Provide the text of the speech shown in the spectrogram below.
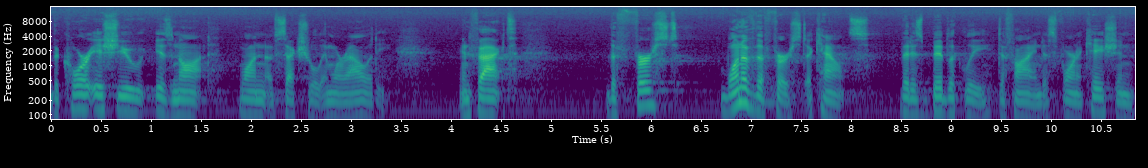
The core issue is not one of sexual immorality. In fact, the first, one of the first accounts that is biblically defined as fornication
